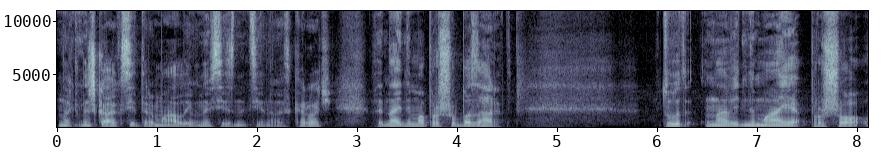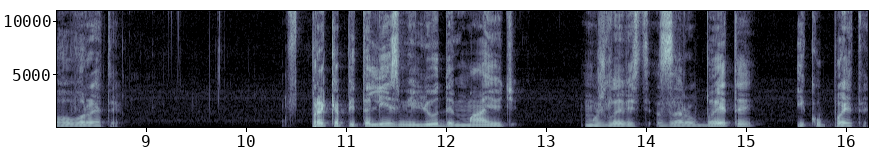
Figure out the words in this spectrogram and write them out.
На книжках всі тримали і вони всі знецінились. Коротше, це навіть нема про що базарити. Тут навіть немає про що говорити. В- При капіталізмі люди мають можливість заробити і купити.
